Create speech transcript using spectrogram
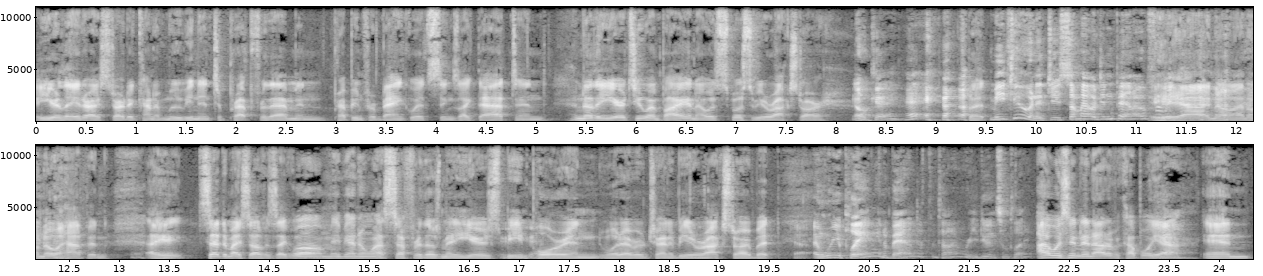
a year later i started kind of moving into prep for them and prepping for banquets things like that. And another year or two went by and i was supposed to be a rock star Okay, hey, But- me too. And it just, somehow it didn't pan out for me. yeah i know i don't know what happened i said to myself it's like well maybe i don't want to suffer those many years being poor and whatever trying to be a rock star but And were you playing in a band at the time? Were you doing some playing? I was in and out of a couple, yeah. And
